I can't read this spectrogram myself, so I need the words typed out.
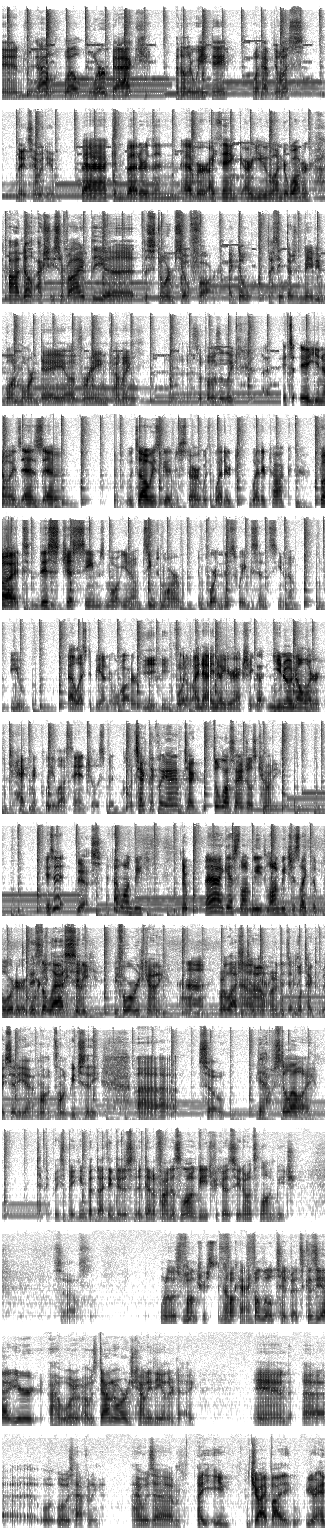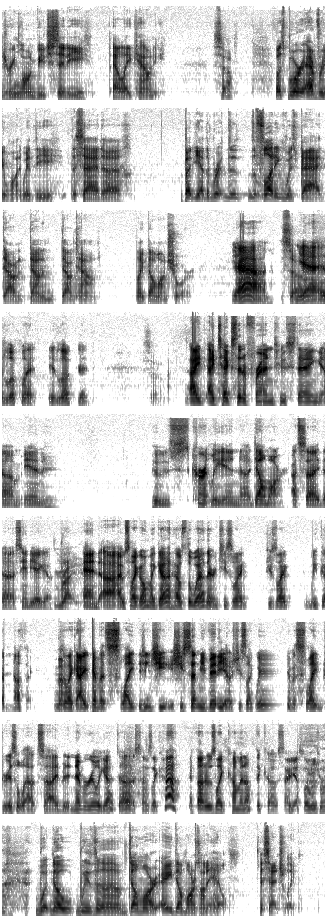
And oh, well, we're back. Another week, Nate. What happened to us? Nate, same with you. Back and better than ever, I think. Are you underwater? Uh, no, actually survived the uh, the storm so far. I don't. I think there's maybe one more day of rain coming, uh, supposedly. It's it, you know it's as, as it's always good to start with weather weather talk, but this just seems more you know it seems more important this week since you know you LA to be underwater. So well, I know I know you're actually not, you know no longer technically Los Angeles, but close technically, I am tech still Los Angeles County. is it? Yes. I thought Long Beach. Nope. Eh, I guess Long Beach Long Beach is like the border. Of It's the last County, city befhuh? before Orange County, Ah, or the last Oh, town, okay. or the, well, technically city. Yeah, Long, Long Beach City. Uh, so, yeah, still LA, technically speaking, but I think they just identified as Long Beach because you know it's Long Beach. So, one of those fun, Interesting, okay. fun little tidbits. Because yeah, you're. I, I was down in Orange County the other day, and uh, what, what was happening? I was um, I you drive by. You're entering Long Beach City, L.A. County, so let's bore everyone with the the sad. Uh, but yeah, the, the the flooding was bad down down in downtown, like Belmont Shore. yeah, So yeah. It looked it. It looked it. So I, I texted a friend who's staying um, in, who's currently in uh, Del Mar outside uh, San Diego, right. and uh, I was like, "Oh my God, how's the weather?" And she's like, "She's like, we've got nothing." No. Like, "I have a slight," and she she sent me video. She's like, "We have a slight drizzle outside, but it never really got to us." I was like, "Huh?" I thought it was like coming up the coast. I guess I was wrong. What? No, with uh, Del Mar. A Del Mar's on a hill, essentially.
